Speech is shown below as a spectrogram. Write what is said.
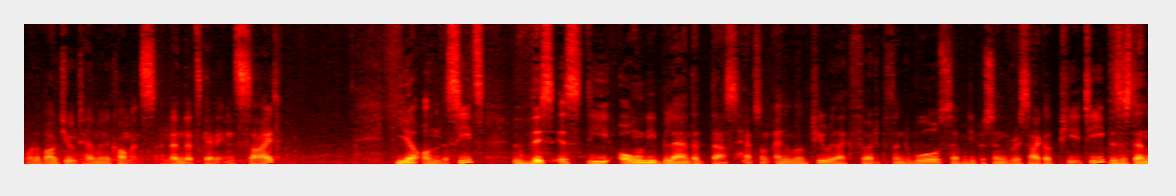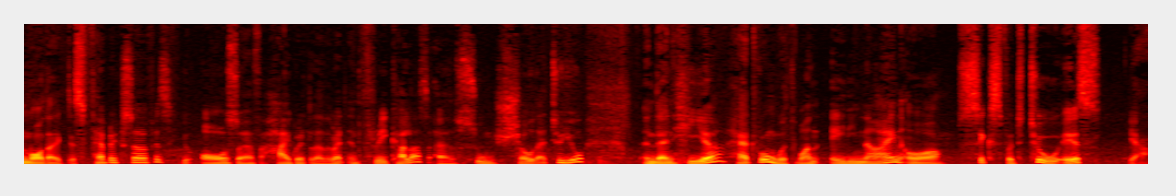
What about you? Tell me in the comments. And then let's get inside here on the seats. This is the only blend that does have some animal material, like 30% wool, 70% recycled PET. This is then more like this fabric surface. You also have a high-grade leatherette in three colors. I'll soon show that to you. And then here, headroom with 189 or 6 foot 2 is, yeah,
